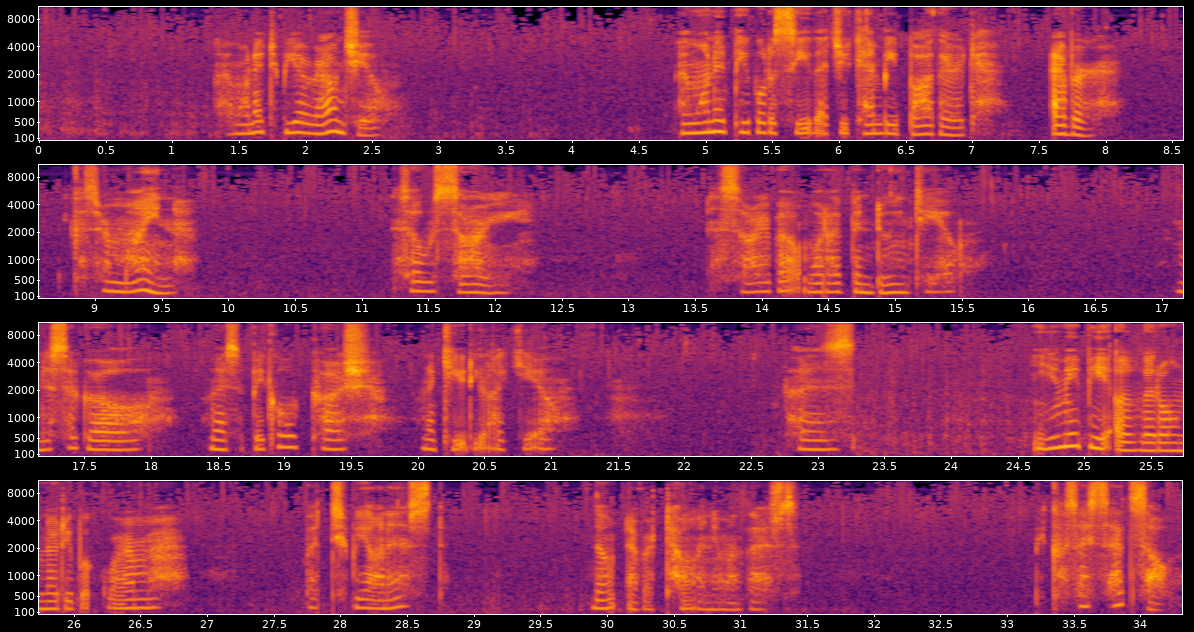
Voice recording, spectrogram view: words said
I wanted to be around you. I wanted people to see that you can't be bothered, ever, because you're mine. So sorry. Sorry about what I've been doing to you. I'm just a girl has a big old crush on a cutie like you. Because you may be a little nerdy bookworm, but to be honest, don't ever tell anyone this. Because I said so.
